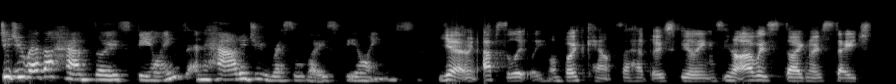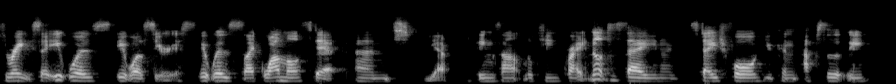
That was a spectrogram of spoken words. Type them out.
Did you ever have those feelings and how did you wrestle those feelings? Yeah i mean absolutely. On both counts i had those feelings. You know i was diagnosed stage three so it was it was serious. It was like one more step and yeah things aren't looking great not to say you know stage four you can absolutely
